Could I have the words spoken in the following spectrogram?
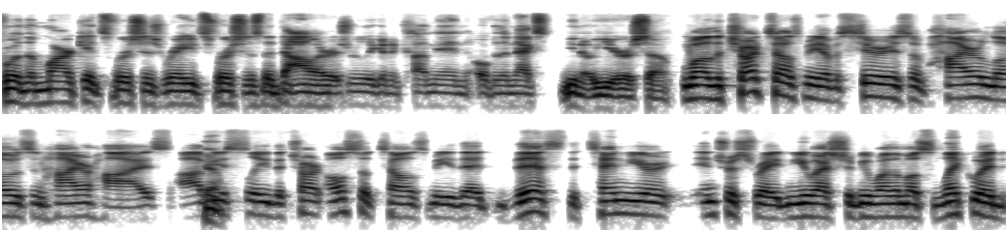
for the markets versus rates versus the dollar is really going to come in over the next you know year or so well the chart tells me of a series of higher lows and higher highs obviously yeah. the chart also tells me that this the 10 year interest rate in the us should be one of the most liquid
